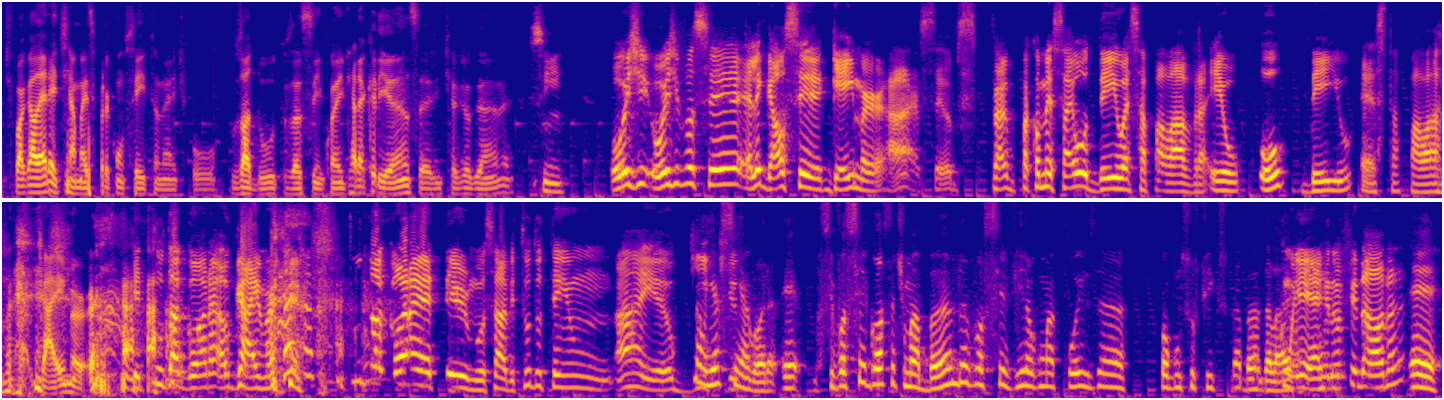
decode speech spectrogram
Tipo, a galera tinha mais preconceito, né? Tipo, os adultos, assim, quando a gente era criança, a gente ia jogando. Né? Sim. Hoje, hoje você. É legal ser gamer. Ah, pra, pra, começar, eu odeio essa palavra. Eu odeio esta palavra. Gamer. Porque tudo agora é o gamer. tudo agora é termo, sabe? Tudo tem um. Ai, eu geek. Não, e assim agora, é, se você gosta de uma banda, você vira alguma coisa com algum sufixo da banda lá. Com ER no final, né? É.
